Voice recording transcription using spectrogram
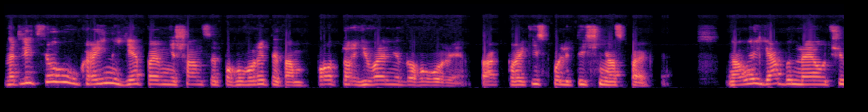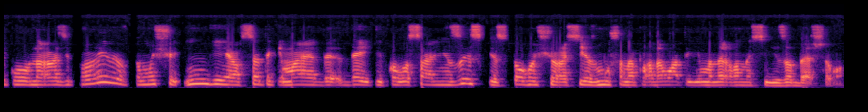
На тлі цього України є певні шанси поговорити там про торгівельні договори, так про якісь політичні аспекти. Але я би не очікував наразі проривів, тому що Індія все-таки має де- деякі колосальні зиски з того, що Росія змушена продавати їм енергоносії за дешево.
